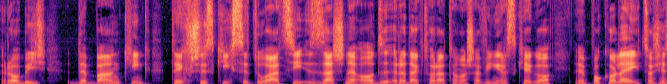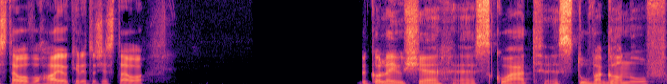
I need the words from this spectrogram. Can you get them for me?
robić debunking tych wszystkich sytuacji. Zacznę od redaktora Tomasza Winierskiego. E, po kolei, co się stało w Ohio, kiedy to się stało, wykoleił się e, skład 100 wagonów,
